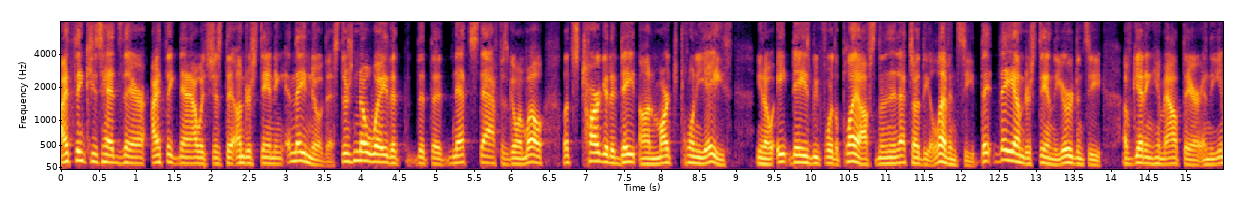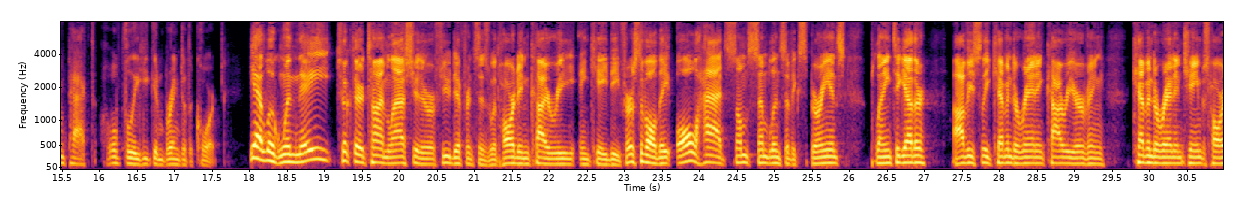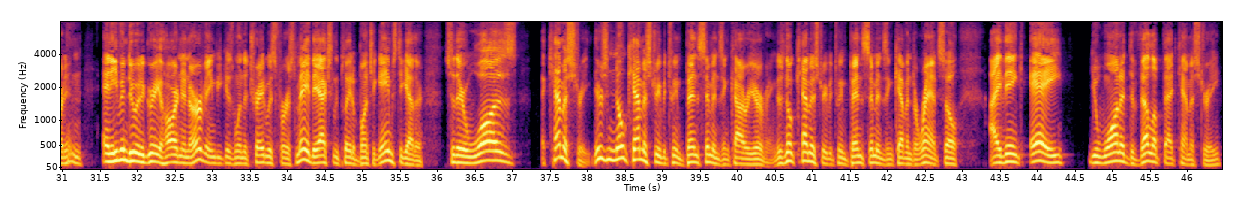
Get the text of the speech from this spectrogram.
I think his head's there. I think now it's just the understanding, and they know this. There's no way that that the net staff is going. Well, let's target a date on March 28th you know, eight days before the playoffs, and then the Nets are the 11 seed. They they understand the urgency of getting him out there and the impact hopefully he can bring to the court. Yeah, look, when they took their time last year, there were a few differences with Harden, Kyrie, and KD. First of all, they all had some semblance of experience playing together. Obviously, Kevin Durant and Kyrie Irving, Kevin Durant and James Harden, and even to a degree, Harden and Irving, because when the trade was first made, they actually played a bunch of games together. So there was a chemistry. There's no chemistry between Ben Simmons and Kyrie Irving. There's no chemistry between Ben Simmons and Kevin Durant. So I think A, you want to develop that chemistry.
